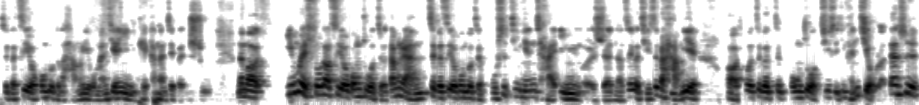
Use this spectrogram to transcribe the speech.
这个自由工作者的行列，我蛮建议你可以看看这本书。那么。因为说到自由工作者，当然这个自由工作者不是今天才应运而生的，这个其实这个行业啊，或这个这个工作其实已经很久了。但是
